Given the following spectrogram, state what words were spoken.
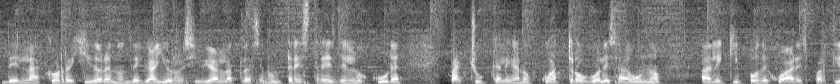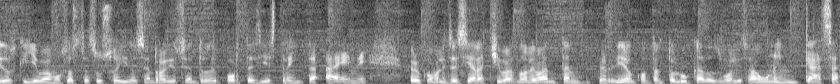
de la corregidora, en donde Gallo recibió al Atlas en un 3-3 de locura. Pachuca le ganó cuatro goles a uno al equipo de Juárez, partidos que llevamos hasta sus oídos en Radio Centro Deportes 10:30 AM. Pero como les decía, las Chivas no levantan, perdieron contra el Toluca dos goles a uno en casa.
